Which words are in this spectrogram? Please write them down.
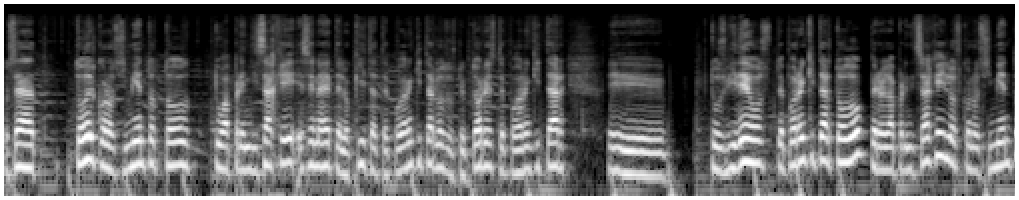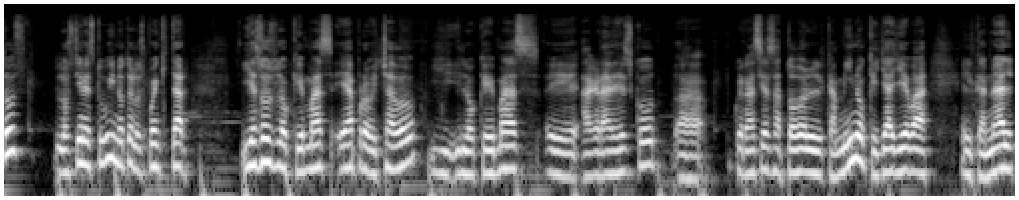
O sea, todo el conocimiento, todo tu aprendizaje, ese nadie te lo quita. Te podrán quitar los suscriptores, te podrán quitar eh, tus videos, te podrán quitar todo, pero el aprendizaje y los conocimientos los tienes tú y no te los pueden quitar. Y eso es lo que más he aprovechado y, lo que más eh, agradezco ah, gracias a todo el camino que ya lleva el canal.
